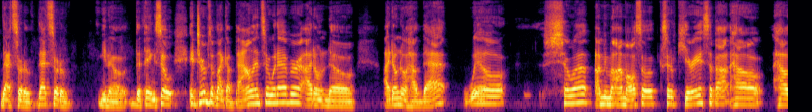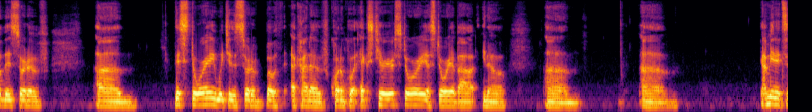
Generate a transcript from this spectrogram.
That's sort of that's sort of you know the thing. So in terms of like a balance or whatever, I don't know. I don't know how that will show up. I mean, I'm also sort of curious about how how this sort of um, this story, which is sort of both a kind of quote unquote exterior story, a story about you know, um, um, I mean, it's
